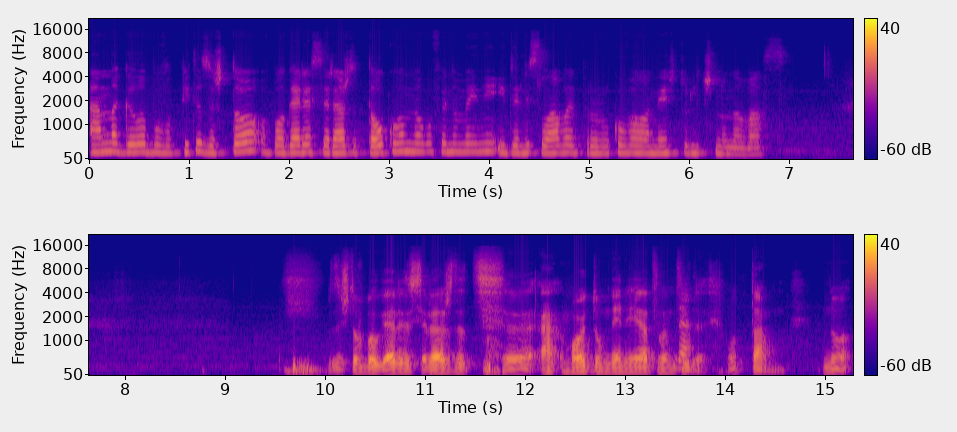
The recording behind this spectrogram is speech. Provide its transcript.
Анна Гълъбова пита защо в България се раждат толкова много феномени и дали Слава е пророкувала нещо лично на вас? Защо в България се раждат... А, моето мнение е Атлантида, да. оттам. Но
